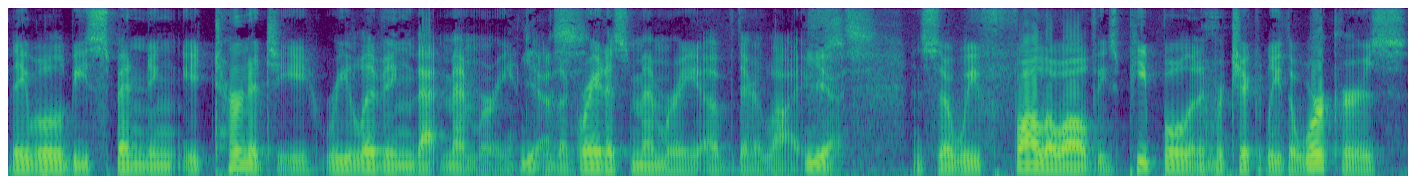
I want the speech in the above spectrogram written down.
they will be spending eternity reliving that memory, Yes. the greatest memory of their lives. Yes. and so we follow all these people, and particularly the workers,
